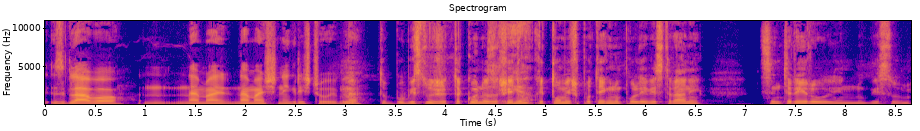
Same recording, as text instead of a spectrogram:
z glavo, najmanj, najmanjši na igrišču. to v bistvu že takoj na začetku, Ja. ja. ki je Tomič potegnil po levi strani, centriral in v bistvu.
